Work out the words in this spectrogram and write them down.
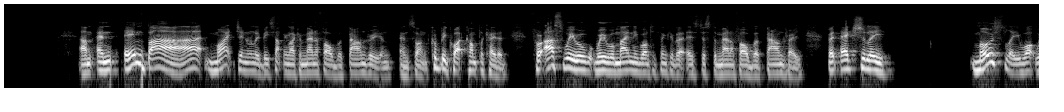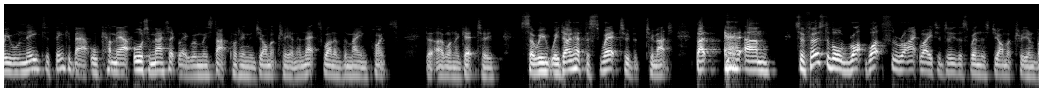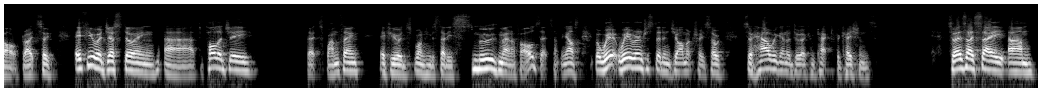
Um, and M bar might generally be something like a manifold with boundary and, and so on. Could be quite complicated. For us, we will, we will mainly want to think of it as just a manifold with boundary. But actually, mostly what we will need to think about will come out automatically when we start putting the geometry in. And that's one of the main points that I want to get to. So we, we don't have to sweat too, too much. But um, so first of all, what's the right way to do this when there's geometry involved, right? So if you were just doing uh, topology, that's one thing. If you were wanting to study smooth manifolds, that's something else. But we're, we're interested in geometry. So, so how are we going to do our compactifications? So as I say, um,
